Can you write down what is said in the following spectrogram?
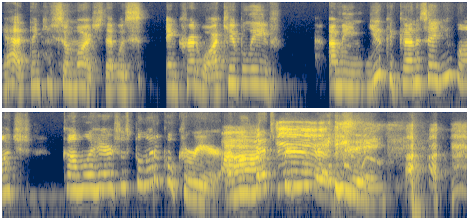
Yeah, thank you so much. That was incredible. I can't believe, I mean, you could kind of say you launched Kamala Harris's political career. I mean, that's pretty amazing.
